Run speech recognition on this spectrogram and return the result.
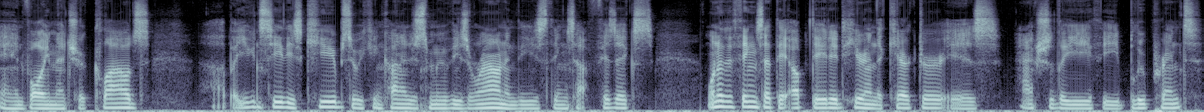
and volumetric clouds. Uh, but you can see these cubes so we can kind of just move these around and these things have physics. One of the things that they updated here in the character is actually the blueprint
